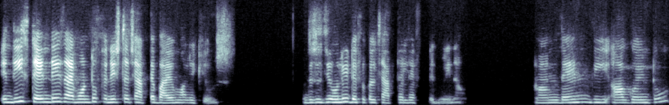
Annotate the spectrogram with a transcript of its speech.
In these 10 days, I want to finish the chapter biomolecules. This is the only difficult chapter left with me now. And then we are going to,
